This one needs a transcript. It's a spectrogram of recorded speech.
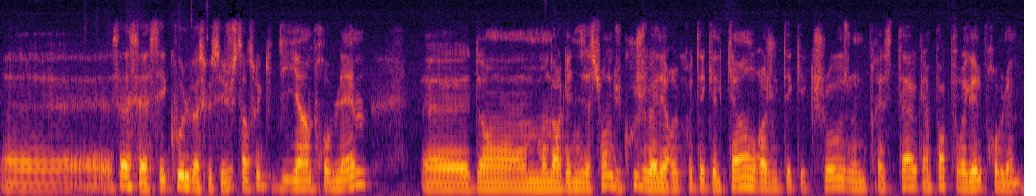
ça, c'est assez cool parce que c'est juste un truc qui dit il y a un problème. dans mon organisation, du coup, je vais aller recruter quelqu'un ou rajouter quelque chose ou une presta ou qu'importe pour régler le problème.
